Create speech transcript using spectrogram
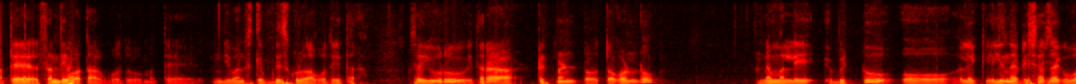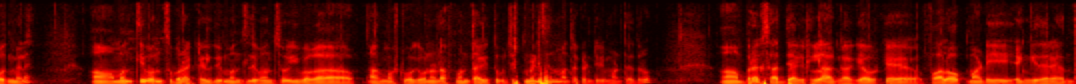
ಮತ್ತು ಸಂಧಿವಾತ ಆಗ್ಬೋದು, ಮತ್ತು ಈವನ್ ಸ್ಲಿಪ್ ಡಿಸ್ಕ್ಗಳು ಆಗ್ಬೋದು ಈ ಥರ ಸೊ ಇವರು ಈ ಥರ ಟ್ರೀಟ್ಮೆಂಟು ತೊಗೊಂಡು ನಮ್ಮಲ್ಲಿ ಬಿಟ್ಟು ಲೈಕ್ ಇಲ್ಲಿಂದ ಡಿಸ್ಚಾರ್ಜ್ ಆಗಿ ಹೋದ್ಮೇಲೆ ಮಂತ್ಲಿ ಒನ್ಸ್ ಬರೋಕ್ಕೆ ಹೇಳಿದ್ವಿ. ಮಂತ್ಲಿ ಒನ್ಸು ಇವಾಗ ಆಲ್ಮೋಸ್ಟ್ ಹೋಗಿ ಒನ್ ಆ್ಯಂಡ್ ಹಾಫ್ ಮಂತ್ ಆಗಿತ್ತು. ಜಸ್ಟ್ ಮೆಡಿಸಿನ್ ಮಾತ್ರ ಕಂಟಿನ್ಯೂ ಮಾಡ್ತಾಯಿದ್ರು ಬರೋಕ್ಕೆ ಸಾಧ್ಯ ಆಗಿರಲಿಲ್ಲ. ಹಂಗಾಗಿ ಅವ್ರಿಗೆ ಫಾಲೋ ಅಪ್ ಮಾಡಿ ಹೆಂಗಿದ್ದಾರೆ ಅಂತ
